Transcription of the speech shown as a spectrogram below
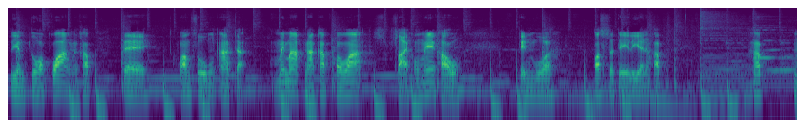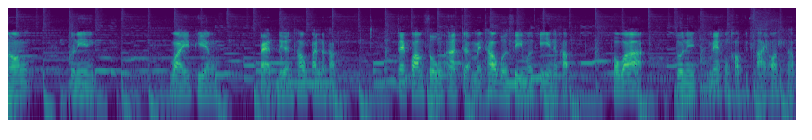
เหลี่ยมตัวกว้างนะครับ แต่ความสูงอาจจะ ไม่มากนะครับ เพราะว่าสายของแม่เขาเป็นวัวออสเตรเลียนะครับ ครับน้องตัวนี้วัยเพียง 8 เดือนเท่ากันนะครับ แต่ความสูงอาจจะไม่เท่าเบอร์สี่เมื่อกี้นะครับ เพราะว่าตัวนี้แม่ของเขาเป็นสายออสครับ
